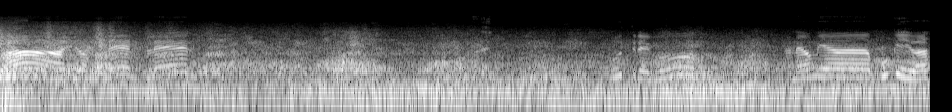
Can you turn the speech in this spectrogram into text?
હા જો પ્લેન પ્લેન ઉતરે ગો અને અમે આ પુગેવા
